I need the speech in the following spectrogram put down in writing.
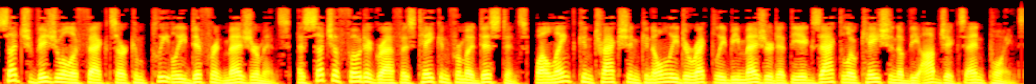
such visual effects are completely different measurements, as such a photograph is taken from a distance, while length contraction can only directly be measured at the exact location of the object's endpoints.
